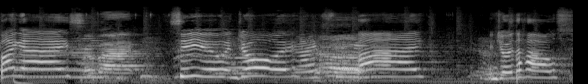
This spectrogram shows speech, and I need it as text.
Bye guys. Bye bye. See you. Enjoy. Bye. Enjoy the house.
